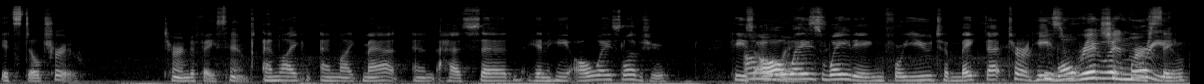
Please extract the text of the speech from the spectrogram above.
it's still true. Turn to face Him. And like and like Matt and has said, and he always loves you. He's Always. always, waiting for you to make that turn. He He's won't rich do it in for mercy. you,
